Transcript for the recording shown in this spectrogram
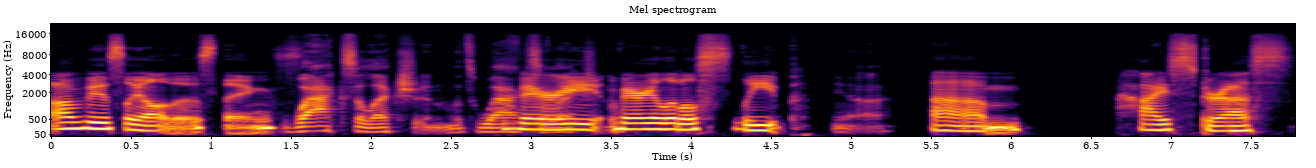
obviously all those things. Wax election. Let's wax very, election. very little sleep. yeah. Um, high stress,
